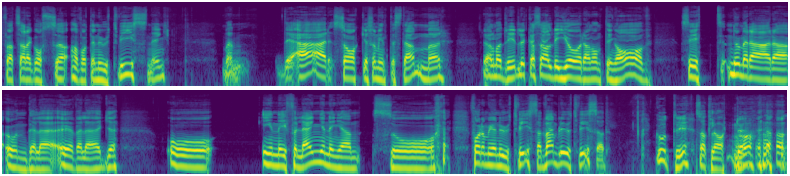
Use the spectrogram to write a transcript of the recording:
för att Zaragoza har fått en utvisning. Men det är saker som inte stämmer. Real Madrid lyckas aldrig göra någonting av sitt numerära underlä överläge och inne i förlängningen så får de ju en utvisad. Vem blir utvisad? Guti. Såklart. Ja.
